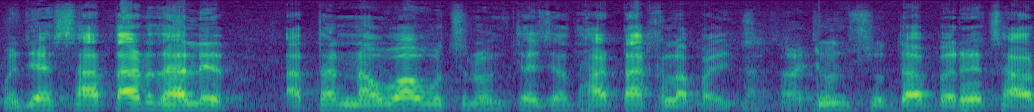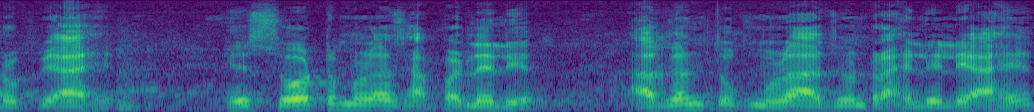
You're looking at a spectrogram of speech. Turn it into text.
म्हणजे सात आठ झालेत. आता नववा उचलून त्याच्यात हा टाकला पाहिजे. अजून सुद्धा बरेच आरोपी आहेत. हे सोट मुळं सापडलेली आहेत. आगंतुक मुळं अजून राहिलेली आहेत.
